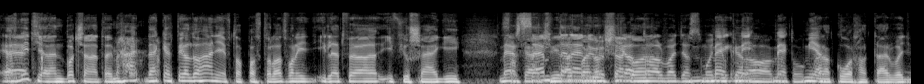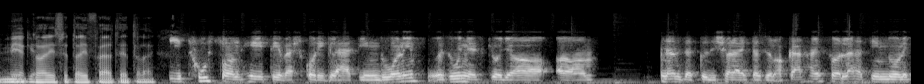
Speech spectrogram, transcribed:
Ez e... mit jelent, bocsánat, hogy hány, neked például hány év tapasztalat van, így, illetve ifjúsági Mert szemtelenül fiatal vagy, azt mondjuk meg, el a meg, Milyen a korhatár, vagy miért a részvételi feltételek? Itt 27 éves korig lehet indulni. Ez úgy néz ki, hogy a, a nemzetközi selejtezőn akárhányszor lehet indulni,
